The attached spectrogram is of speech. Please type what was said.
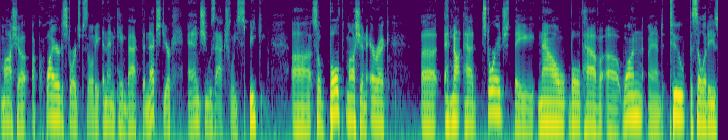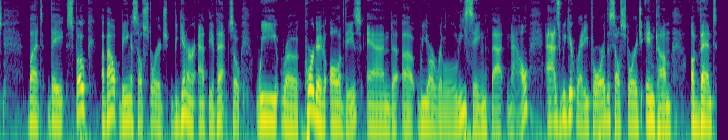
Masha acquired a storage facility and then came back the next year and she was actually speaking. Uh, so both Masha and Erik uh, had not had storage. They now both have uh, one and two facilities but they spoke about being a self storage beginner at the event. So we recorded all of these and uh, we are releasing that now as we get ready for the self storage income event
